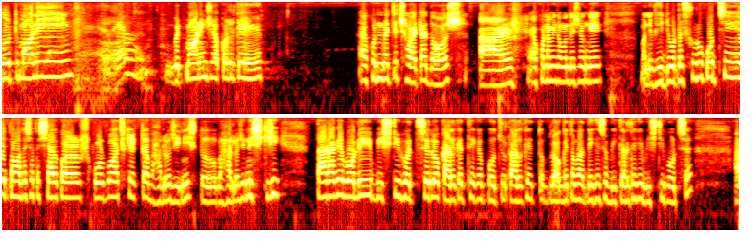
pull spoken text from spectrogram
গুড মর্নিং গুড মর্নিং সকলকে। এখন বাজে ছয়টা দশ, আর এখন আমি তোমাদের সঙ্গে মানে ভিডিওটা শুরু করছি, তোমাদের সাথে শেয়ার করার করব আজকে একটা ভালো জিনিস। তো ভালো জিনিস কি? তার আগে বলি, বৃষ্টি হচ্ছিল, কালকের থেকে প্রচুর, কালকে তো ব্লগে তোমরা দেখেছ, বিকাল থেকে বৃষ্টি পড়ছে। আর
